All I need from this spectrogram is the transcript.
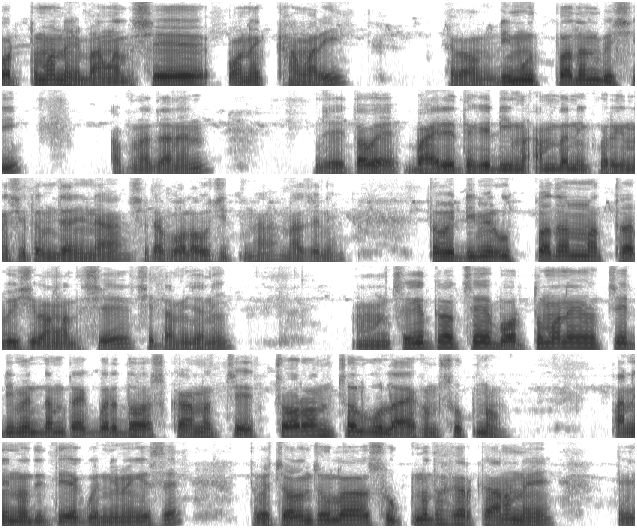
বর্তমানে বাংলাদেশে অনেক খামারি এবং ডিম উৎপাদন বেশি, আপনারা জানেন যে তবে বাইরে থেকে ডিম আমদানি করে কিনা সেটা আমি জানি না, সেটা বলা উচিত না না জানি। তবে ডিমের উৎপাদন মাত্রা বেশি বাংলাদেশে, সেটা আমি জানি। সেক্ষেত্রে হচ্ছে বর্তমানে হচ্ছে ডিমের দামটা একবারে ধস কারণ হচ্ছে চর অঞ্চলগুলা এখন শুকনো। পানি নদীতে একবার নেমে গেছে। তবে চর অঞ্চলগুলো শুকনো থাকার কারণে এই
